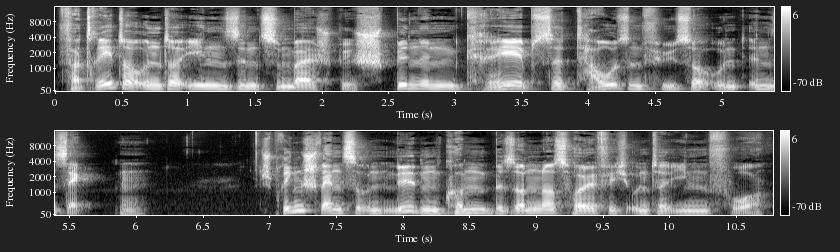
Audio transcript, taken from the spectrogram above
Vertreter unter ihnen sind zum Beispiel Spinnen, Krebse, Tausendfüßer und Insekten. Springschwänze und Milben kommen besonders häufig unter ihnen vor.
